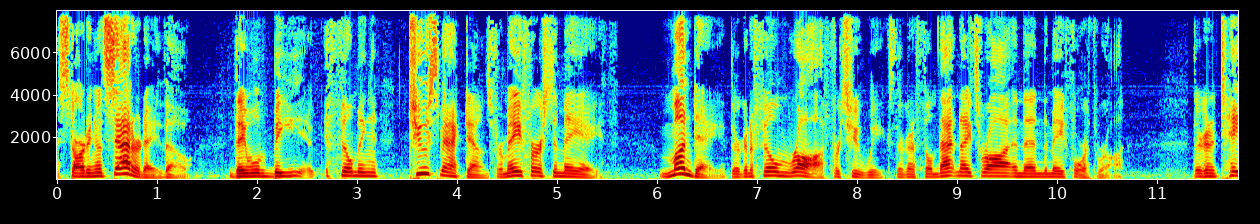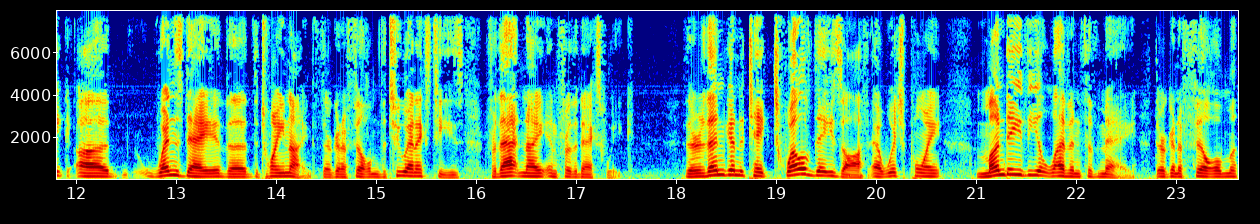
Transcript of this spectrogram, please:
Starting on Saturday, though, they will be filming two SmackDowns for May 1st and May 8th. Monday, they're going to film Raw for two weeks. They're going to film that night's Raw and then the May 4th Raw. They're going to take uh, Wednesday, the, the 29th, they're going to film the two NXTs for that night and for the next week. They're then going to take 12 days off, at which point, Monday, the 11th of May, they're going to film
